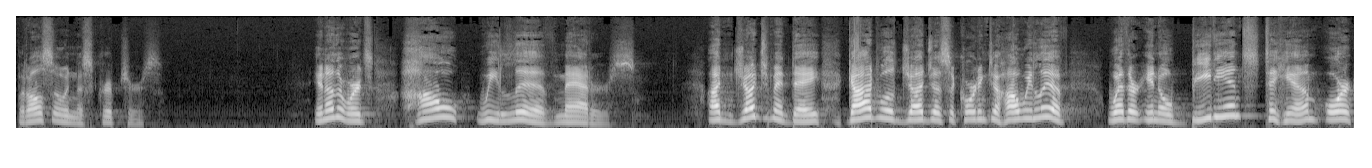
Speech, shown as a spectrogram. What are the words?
but also in the scriptures. In other words, how we live matters. On Judgment Day, God will judge us according to how we live, whether in obedience to Him or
